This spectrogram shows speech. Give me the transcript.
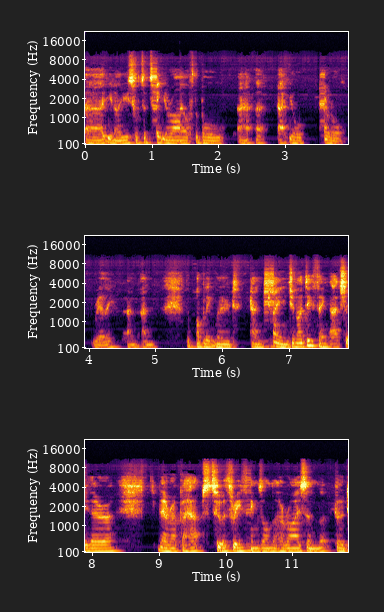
uh, you know you sort of take your eye off the ball at, at, at your peril, really, and, and the public mood can change. And I do think actually there are there are perhaps two or three things on the horizon that could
